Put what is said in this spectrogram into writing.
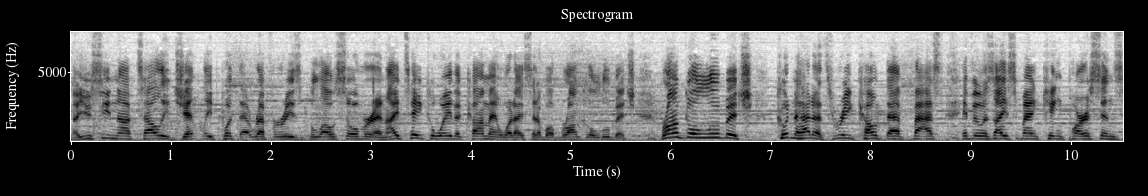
Now you see Naphtali gently put that referee's blouse over, and I take away the comment what I said about Bronko Lubich. Bronko Lubich couldn't have had a three count that fast if it was Iceman King Parsons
